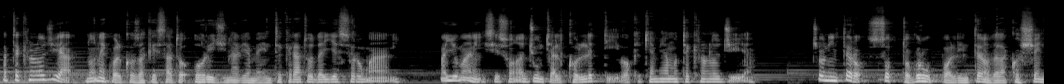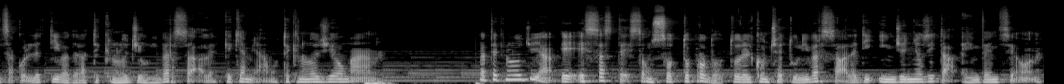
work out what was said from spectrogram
La tecnologia non è qualcosa che è stato originariamente creato dagli esseri umani, ma gli umani si sono aggiunti al collettivo che chiamiamo tecnologia. C'è un intero sottogruppo all'interno della coscienza collettiva della tecnologia universale che chiamiamo tecnologia umana. La tecnologia è essa stessa un sottoprodotto del concetto universale di ingegnosità e invenzione.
